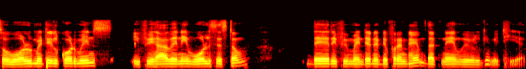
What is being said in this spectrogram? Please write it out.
So old material code means if you have any old system there if you maintain a different name that name we will give it here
